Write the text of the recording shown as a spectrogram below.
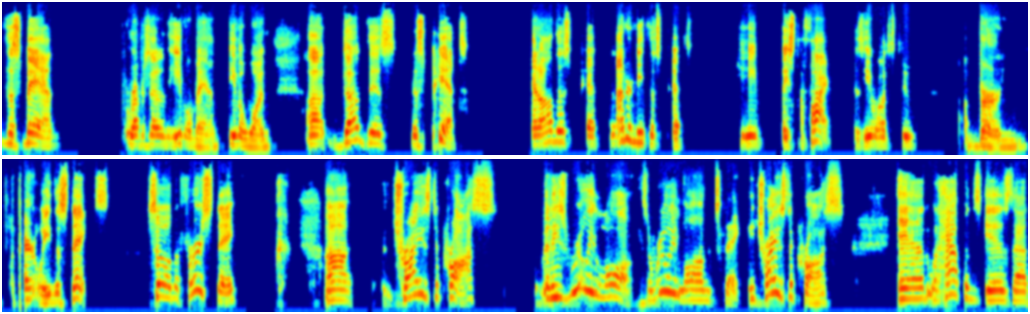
this man, representing the evil man, evil one, uh, dug this this pit, and on this pit, underneath this pit, he placed a fire because he wants to burn apparently the snakes. So the first snake uh, tries to cross, but he's really long. He's a really long snake. He tries to cross, and what happens is that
